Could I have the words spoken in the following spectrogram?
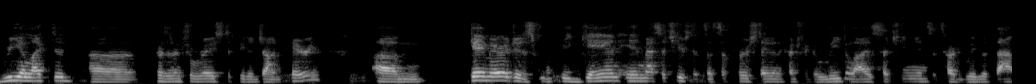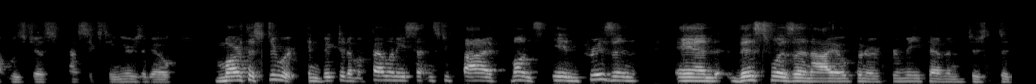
reelected uh, presidential race, defeated John Kerry. Um, gay marriages began in Massachusetts. That's the first state in the country to legalize such unions. It's hard to believe that that was just now 16 years ago. Martha Stewart, convicted of a felony, sentenced to five months in prison. And this was an eye opener for me, Kevin, just to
